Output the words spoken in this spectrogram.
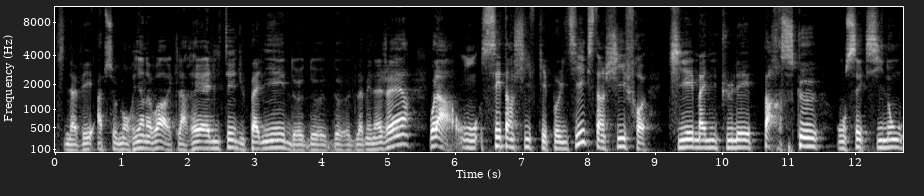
qui n'avait absolument rien à voir avec la réalité du panier de, de la ménagère. Voilà, c'est un chiffre qui est politique, c'est un chiffre qui est manipulé parce que on sait que sinon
